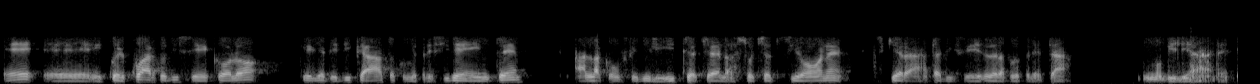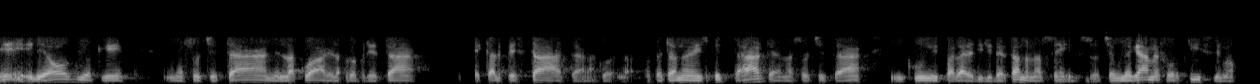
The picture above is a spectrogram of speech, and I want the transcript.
è eh, quel quarto di secolo che gli ha dedicato come presidente alla Confedilizia, cioè l'associazione schierata a difesa della proprietà immobiliare. Ed è ovvio che una società nella quale la proprietà è calpestata, la, la, proprietà non è rispettata, è una società in cui parlare di libertà non ha senso. C'è un legame fortissimo,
